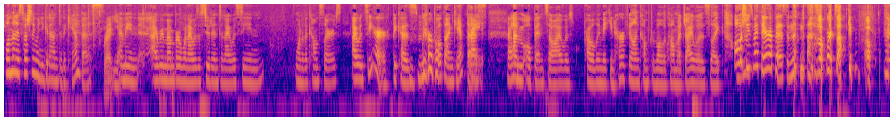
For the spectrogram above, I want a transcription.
Well, and then especially when you get onto the campus, Right. Yeah. I mean, I remember when I was a student and I was seeing one of the counselors, I would see her because we were both on campus. Right. Right. I'm open, so I was probably making her feel uncomfortable with how much I was like, "Oh, she's my therapist," and then this is what we're talking about.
